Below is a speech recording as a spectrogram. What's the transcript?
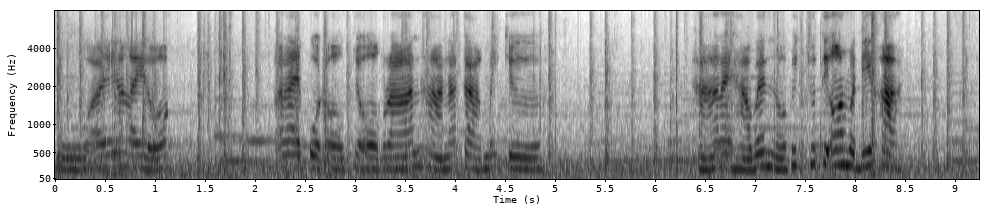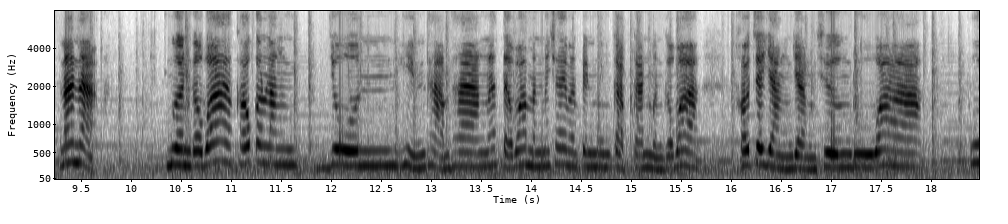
หวยอะไรหรอ อะไรปวดออกจะออกร้านหาหน้ากากไม่เจอ หาอะไรหาแว่นหรอพี่ชุติออนสวัสดีค่ะ นั่นอะเหมือนกับว่าเขากำลัง โยนหินถามทางนะ แต่ว่ามันไม่ใช่มันเป็นมุมกลับกันเหมือนกับว่า เขาจะอย่างอย่างเชิงดูว่าผู้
